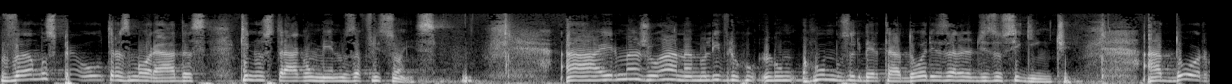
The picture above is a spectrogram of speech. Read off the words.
vamos para outras moradas que nos tragam menos aflições. A irmã Joana, no livro Rumos Libertadores, ela diz o seguinte: a dor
